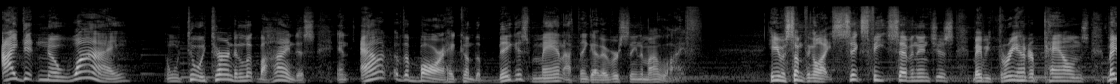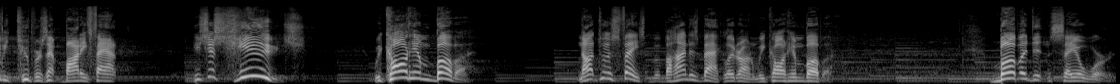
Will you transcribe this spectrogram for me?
I didn't know why until we turned and looked behind us, and out of the bar had come the biggest man I think I've ever seen in my life. He was something like six feet seven inches, maybe 300 pounds, maybe 2% body fat. He's just huge. We called him Bubba. Not to his face, but behind his back later on, we called him Bubba. Bubba didn't say a word.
